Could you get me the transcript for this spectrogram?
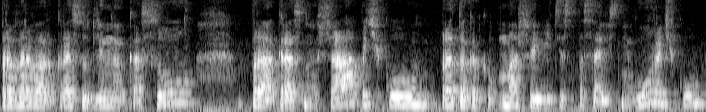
про Варвару Красу Длинную Косу, про Красную Шапочку, про то, как Маша и Витя спасали Снегурочку.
